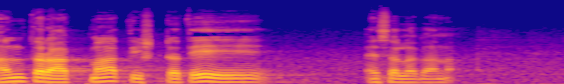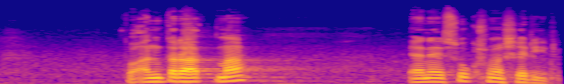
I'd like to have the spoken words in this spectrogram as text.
अंतरात्मा तिष्ठते, ऐसा लगाना। तो अंतरात्मा यानी सूक्ष्म शरीर।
